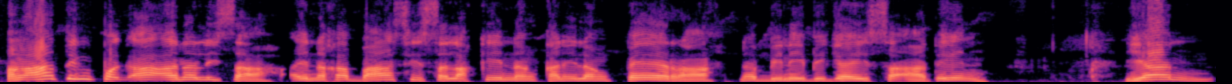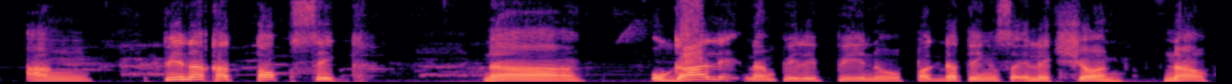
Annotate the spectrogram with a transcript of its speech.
Ang ating pag-aanalisa ay nakabase sa laki ng kanilang pera na binibigay sa atin. Yan ang pinaka-toxic na ugali ng Pilipino pagdating sa eleksyon. Now,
